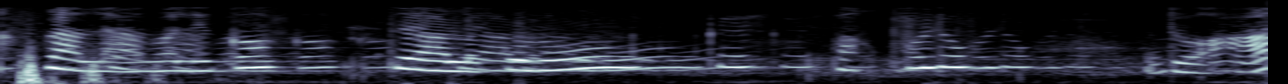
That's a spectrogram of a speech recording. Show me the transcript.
السلام علیکم تعال کولو کې پخپلو دعا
